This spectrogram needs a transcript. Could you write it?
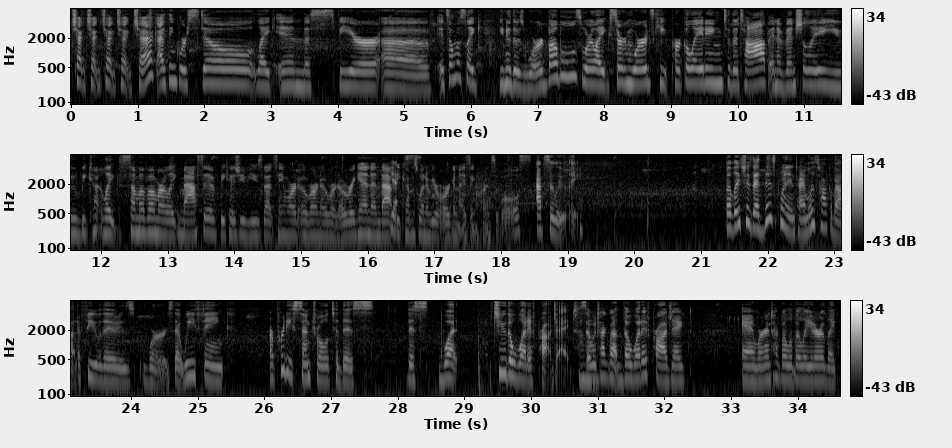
check, check, check, check, check. I think we're still like in the sphere of, it's almost like, you know, those word bubbles where like certain words keep percolating to the top and eventually you become like some of them are like massive because you've used that same word over and over and over again. And that Yes. becomes one of your organizing principles. Absolutely. But let's just, at this point in time, let's talk about a few of those words that we think are pretty central to this, this what, to the what if project. So we mm-hmm. talk about the what if project, and we're going to talk about a little bit later, like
